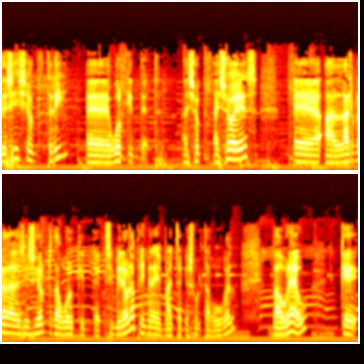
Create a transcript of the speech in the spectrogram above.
Decision 3 eh, Walking Dead. Això, això és eh, l'arbre de decisions de Walking Dead. Si mireu la primera imatge que surt a Google, veureu que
